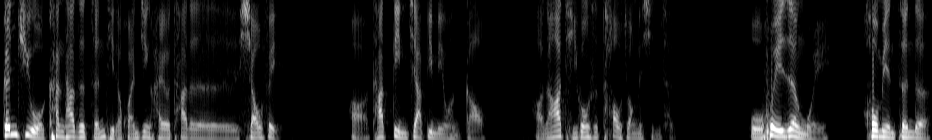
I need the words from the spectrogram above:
根据我看他这整体的环境，还有他的消费，啊，他定价并没有很高，啊，然后他提供是套装的行程，我会认为后面真的。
